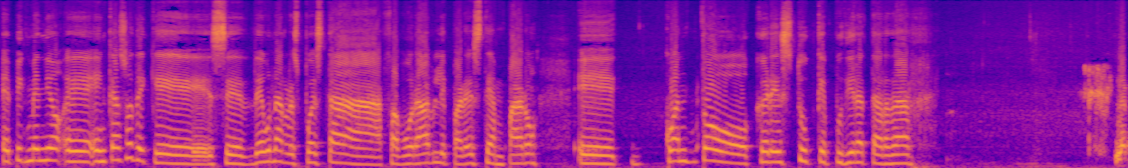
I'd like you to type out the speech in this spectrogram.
Epigmenio, eh, en caso de que se dé una respuesta favorable para este amparo, eh, ¿cuánto crees tú que pudiera tardar? La,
